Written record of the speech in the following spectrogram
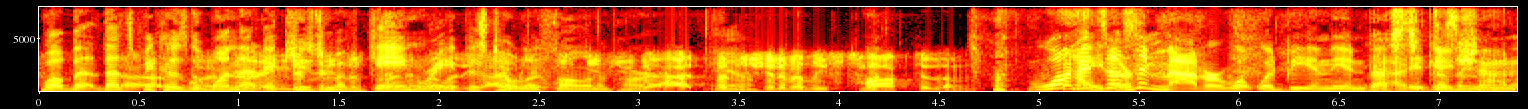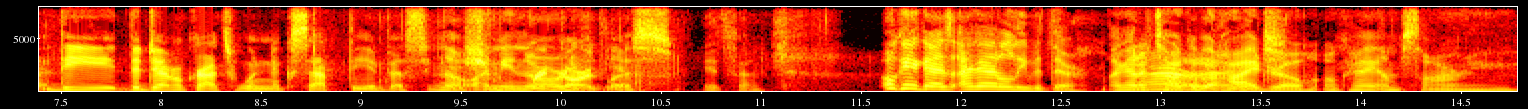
Well, but that's uh, because the one that accused him of gang rape has totally I will fallen apart. That, but Yeah. they should have at least talked to them. Why? But it doesn't matter what would be in the investigation. matter. the the Democrats wouldn't accept the investigation. No, I mean they're already- regardless. yeah, it's fine. Okay, guys, I got to leave it there. I got to talk All about hydro. Okay, I'm sorry.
